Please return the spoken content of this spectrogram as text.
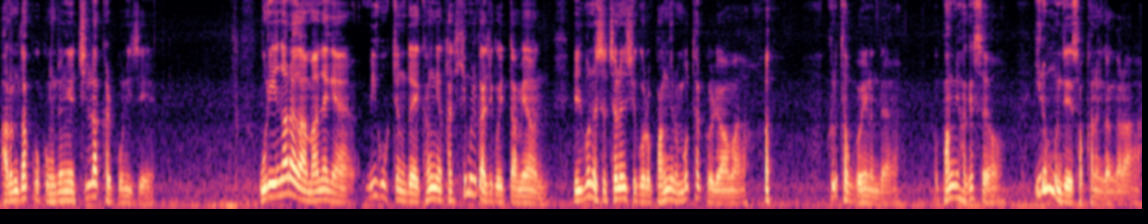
아름답고 공정에 진락할 뿐이지. 우리나라가 만약에 미국 정도의 강력한 힘을 가지고 있다면 일본에서 저런 식으로 방류를 못할 걸요 아마 그렇다고 보이는데 방류하겠어요. 이런 문제에 속하는 건가라.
